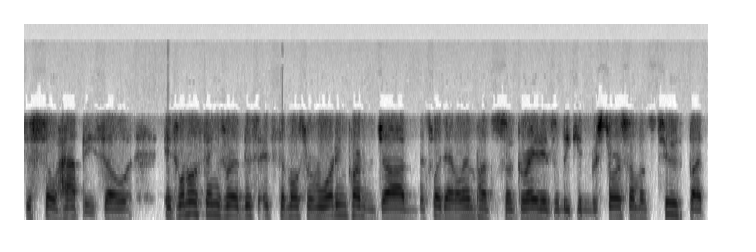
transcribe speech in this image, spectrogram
just so happy. So it's one of those things where this it's the most rewarding part of the job. That's why dental implants are so great is that we can restore someone's tooth, but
